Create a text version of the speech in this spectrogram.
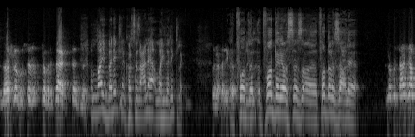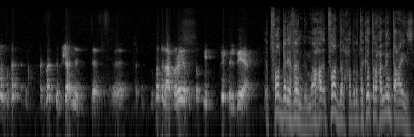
أستاذ اشرف واستاذ اشرف رفاعي استاذنا الله يبارك لك يا أستاذ علاء الله يبارك لك. اتفضل اتفضل يا أستاذ اتفضل يا أستاذ علاء. أنا كنت عايز أعمل بس بشأن التصرفات العقارية في التوقيت كيف البيع اتفضل يا فندم. اتفضل حضرتك اطرح اللي انت عايزه.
